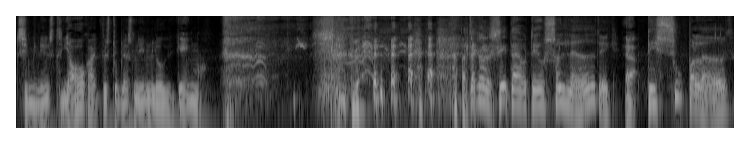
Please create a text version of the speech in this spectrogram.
til min ældste, jeg overgår ikke, hvis du bliver sådan en indelukket gamer. og der kan du se, der er jo, det er jo så ladet, ikke? Ja. Det er super ladet.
